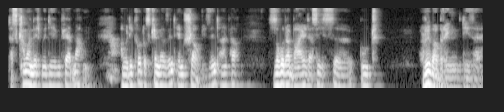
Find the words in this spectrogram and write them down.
Das kann man nicht mit jedem Pferd machen. Ja. Aber die Krotuskinder sind eben schlau. Die sind einfach so dabei, dass sie es äh, gut rüberbringen, diese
